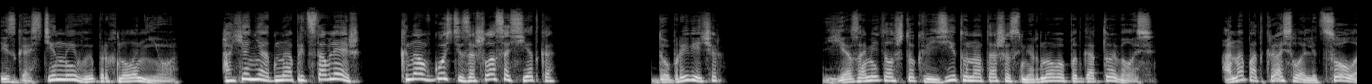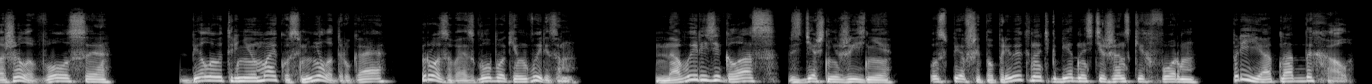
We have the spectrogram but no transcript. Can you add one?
Из гостиной выпорхнула Нио. «А я не одна, представляешь? К нам в гости зашла соседка. «Добрый вечер». Я заметил, что к визиту Наташа Смирнова подготовилась. Она подкрасила лицо, уложила волосы. Белую утреннюю майку сменила другая, розовая, с глубоким вырезом. На вырезе глаз в здешней жизни, успевший попривыкнуть к бедности женских форм, приятно отдыхал.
